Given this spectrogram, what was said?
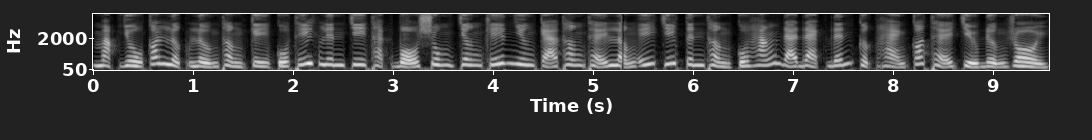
Mặc dù có lực lượng thần kỳ của Thiết Linh chi thạch bổ sung chân khí nhưng cả thân thể lẫn ý chí tinh thần của hắn đã đạt đến cực hạn có thể chịu đựng rồi.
